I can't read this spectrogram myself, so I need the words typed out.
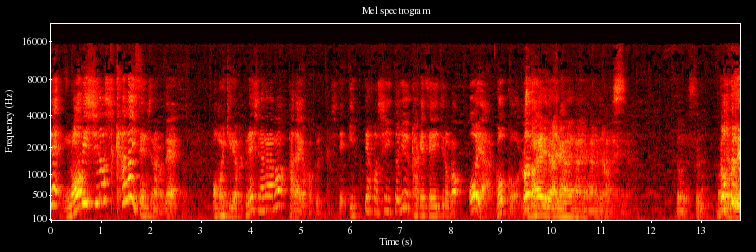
で伸びしろしかない選手なので思い切りよくプレーしながらも課題を克服していってほしいという影誠一郎の親心とはいいうことでねどうです？どうで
